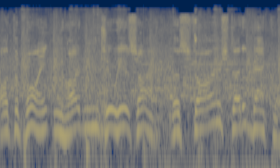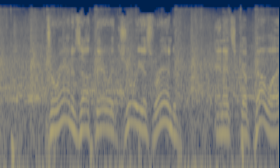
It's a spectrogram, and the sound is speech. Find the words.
All at the point and Harden to his side. The star-studded backcourt. Durant is out there with Julius Randle. And it's Capela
